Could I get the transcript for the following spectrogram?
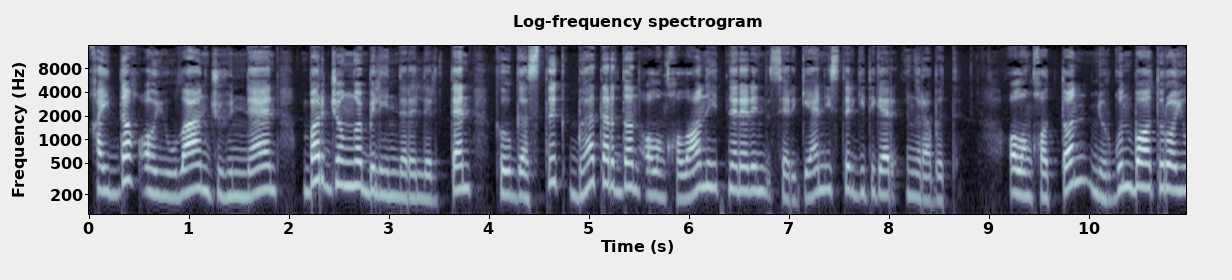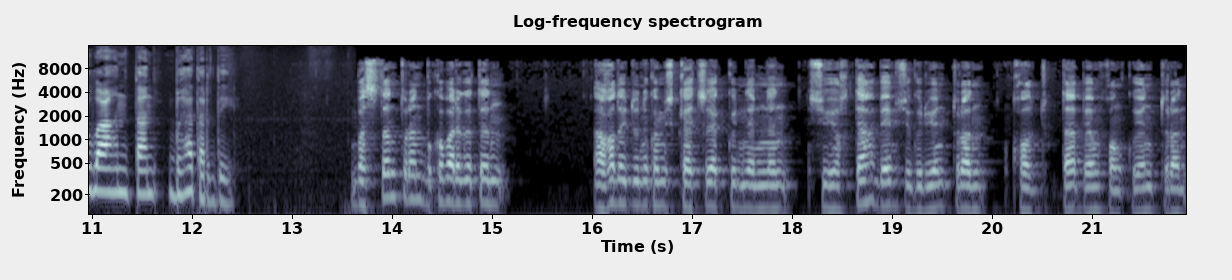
хайдах оюлан жүһүннән бар жоңго билиндерелерден кылгастык быатардан олонхолан хитнерерин сергән истергитигер ыңырабыт. Олонхоттон Нюргун Батыр оюлаһынтан быатарды. Бастан туран бука барыгытын Аға дойдуну көмүскәтчилек күннәреннән сүйөхтәх бәм сүгүрүен туран қолжукта бәм қонқуен туран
